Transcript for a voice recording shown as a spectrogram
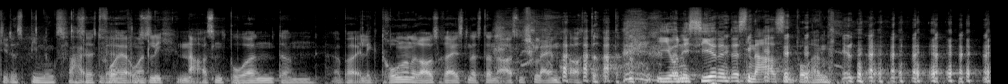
die das Bindungsverhalten Das heißt, vorher ordentlich Nasen bohren, dann aber Elektronen rausreißen aus der Nasenschleimhaut. Ionisierendes Nasenbohren.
